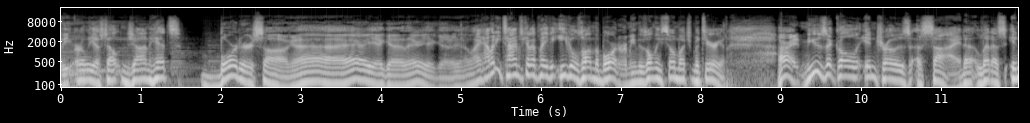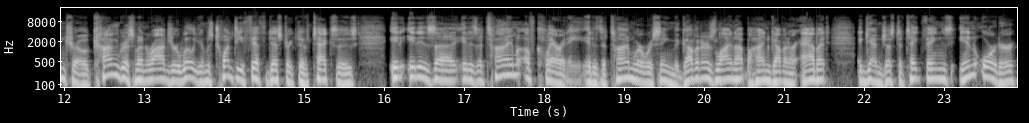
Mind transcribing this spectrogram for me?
of the earliest Elton John hits, Border Song. Ah, there you go. There you go. Like, how many times can I play the Eagles on the border? I mean, there's only so much material. All right, musical intros aside, let us intro Congressman Roger Williams, 25th District of Texas. It, it is a it is a time of clarity. It is a time where we're seeing the governors line up behind Governor Abbott. Again, just to take things in order.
